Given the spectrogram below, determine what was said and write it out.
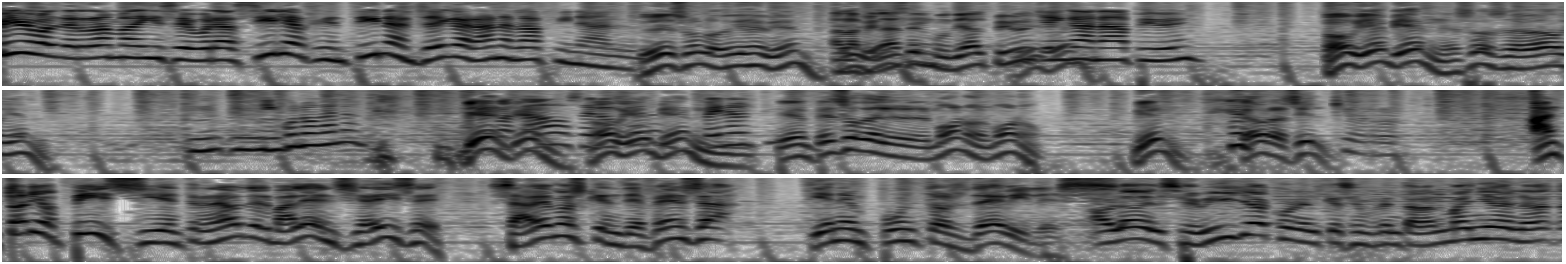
Pibe Valderrama dice, Brasil y Argentina llegarán a la final. Sí, eso lo dije bien. ¿A la final del Mundial, pibe? ¿Quién gana, pibe? No, bien, bien, eso se va bien. ¿Ninguno gana? Bien, bien. No, bien, cero. bien. Bien, pienso que el mono, el mono. Bien, sea Brasil. Qué horror. Antonio Pizzi, entrenador del Valencia, dice, sabemos que en defensa tienen puntos débiles. Habla del Sevilla con el que se enfrentarán mañana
